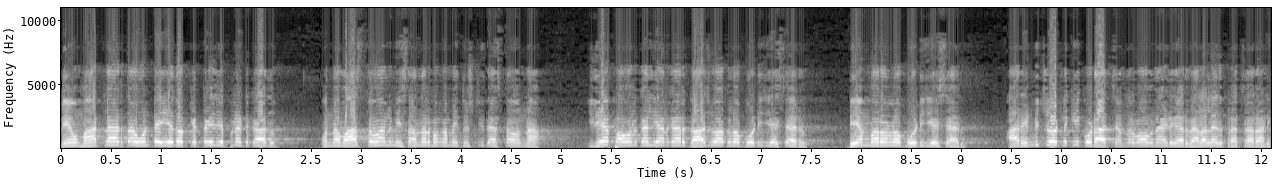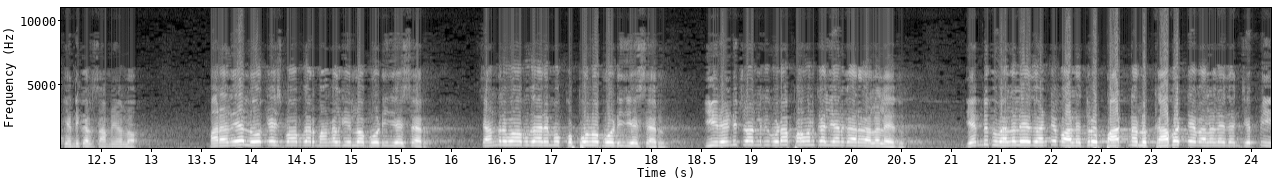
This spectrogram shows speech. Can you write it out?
మేము మాట్లాడుతూ ఉంటే ఏదో కిట్టగా చెప్పినట్టు కాదు. ఉన్న వాస్తవాన్ని మీ సందర్భంగా మీ దృష్టి తెస్తా ఉన్నా. ఇదే పవన్ కళ్యాణ్ గారు గాజువాకలో పోటీ చేశారు. భీమవరంలో పోటీ చేశారు. ఆ రెండు చోట్లకి కూడా చంద్రబాబు నాయుడు గారు వెళ్ళలేదు ప్రచారానికి ఎన్నికల సమయంలో. మరి అదే లోకేష్ బాబు గారు మంగళగిరిలో పోటీ చేశారు. చంద్రబాబు గారేమో కుప్పంలో పోటీ చేశారు. ఈ రెండు చోట్లకి కూడా పవన్ కళ్యాణ్ గారు వెళ్ళలేదు. ఎందుకు వెళ్ళలేదు అంటే వాళ్ళిద్దరూ పార్ట్నర్లు కాబట్టే వెళ్ళలేదని చెప్పి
